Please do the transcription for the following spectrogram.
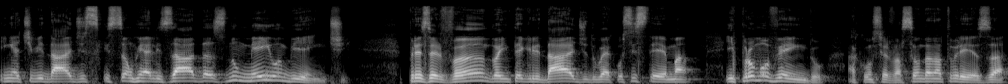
em atividades que são realizadas no meio ambiente, preservando a integridade do ecossistema e promovendo a conservação da natureza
